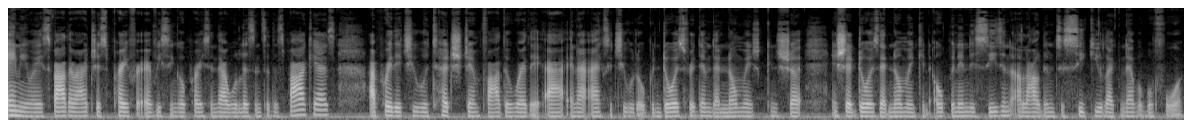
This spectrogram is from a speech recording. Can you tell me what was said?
Anyways, Father, I just pray for every single person that will listen to this podcast. I pray that you would touch them, Father, where they're at. And I ask that you would open doors for them that no man can shut and shut doors that no man can open in this season. Allow them to seek you like never before.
